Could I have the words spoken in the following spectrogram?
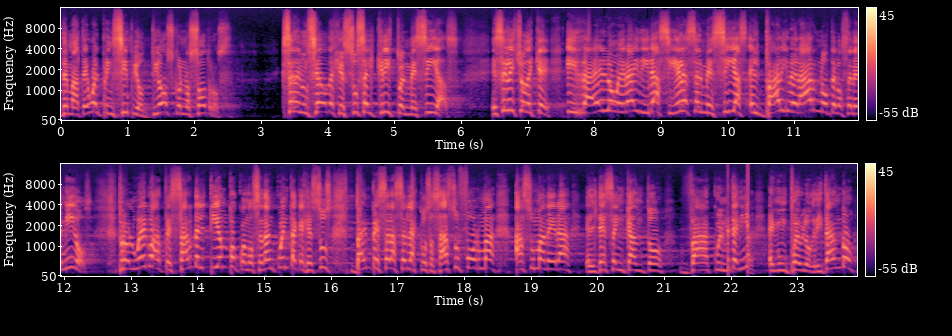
de Mateo al principio, Dios con nosotros. Es el enunciado de Jesús el Cristo, el Mesías. Es el hecho de que Israel lo verá y dirá, si Él es el Mesías, Él va a liberarnos de los enemigos. Pero luego, a pesar del tiempo, cuando se dan cuenta que Jesús va a empezar a hacer las cosas a su forma, a su manera, el desencanto va a culminar en un pueblo gritando,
